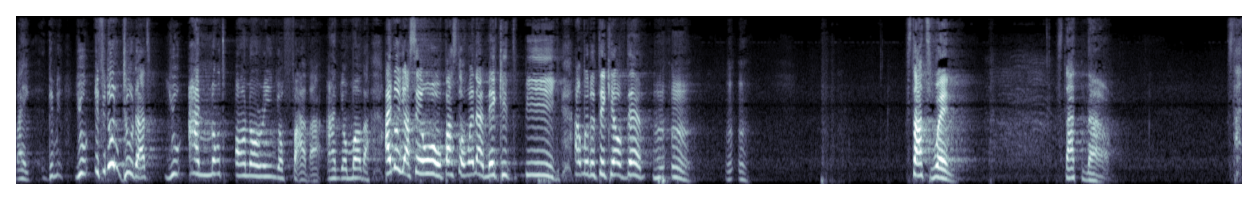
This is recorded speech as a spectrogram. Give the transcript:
my, give me, you, if you don't do that, you are not honoring your father and your mother. I know you are saying, oh, Pastor, when I make it big, I'm going to take care of them. Mm-mm. Mm-mm. Start when? Start now. Start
